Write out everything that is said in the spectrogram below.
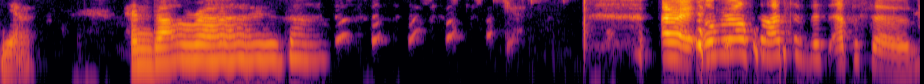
Yes. And I'll rise up. yes. All right. Overall thoughts of this episode.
